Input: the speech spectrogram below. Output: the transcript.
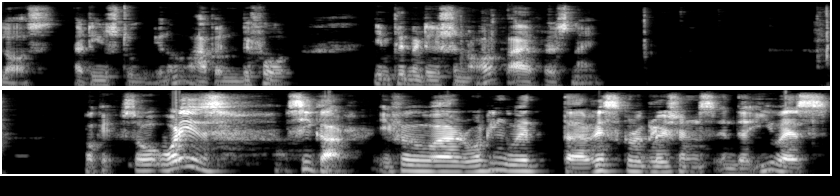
loss that used to you know happen before implementation of IFRS 9 okay so what is CCAR if you are working with the risk regulations in the US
